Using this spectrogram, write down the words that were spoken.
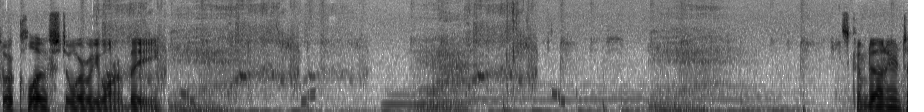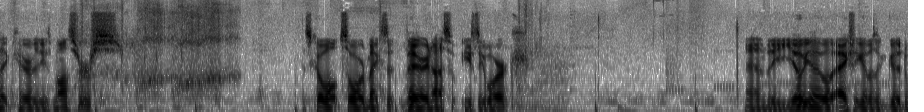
So we're close to where we want to be. Come down here and take care of these monsters. This Cobalt Sword makes it very nice, easy work. And the Yo-Yo actually gives us a good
